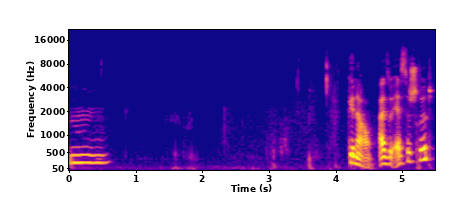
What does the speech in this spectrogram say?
Mm. Genau, also erster Schritt,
